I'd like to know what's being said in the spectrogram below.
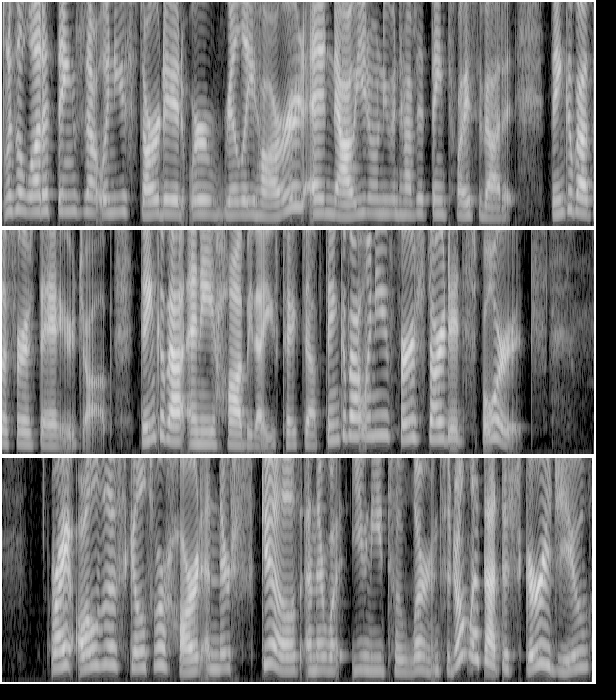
there's a lot of things that when you started were really hard and now you don't even have to think twice about it. Think about the first day at your job. Think about any hobby that you've picked up. Think about when you first started sports. Right? All of those skills were hard and they're skills and they're what you need to learn. So don't let that discourage you.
